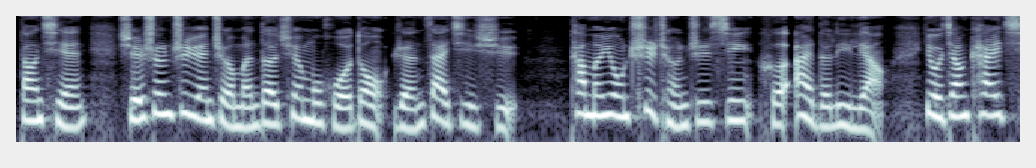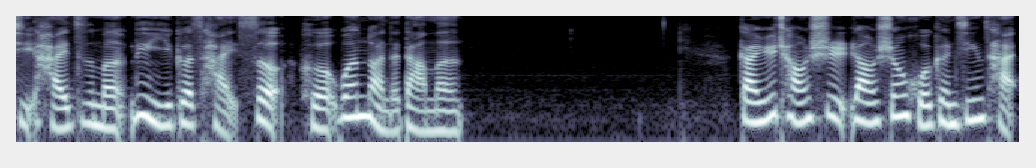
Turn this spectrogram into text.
当前，学生志愿者们的劝募活动仍在继续，他们用赤诚之心和爱的力量，又将开启孩子们另一个彩色和温暖的大门。敢于尝试，让生活更精彩。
